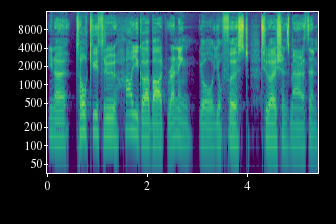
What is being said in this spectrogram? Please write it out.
you know talk you through how you go about running your your first two oceans marathon?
